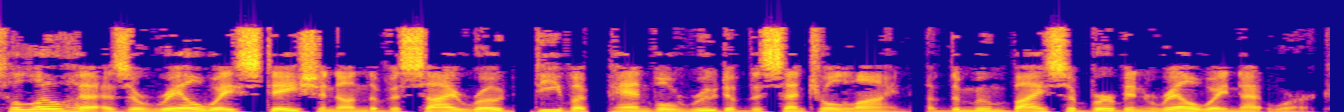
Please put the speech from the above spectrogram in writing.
Taloja is a railway station on the Vasai Road, Diva, Panvel route of the Central Line, of the Mumbai Suburban Railway network.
